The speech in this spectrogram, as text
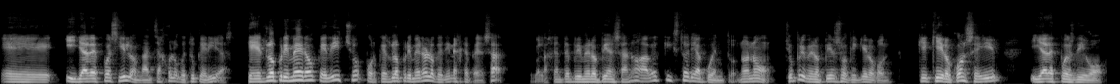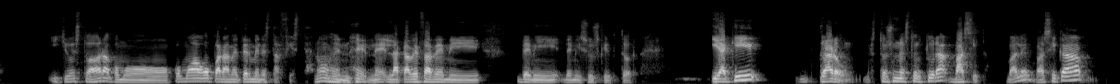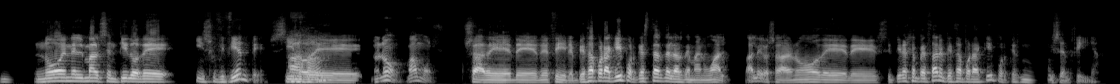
Eh, y ya después sí, lo enganchas con lo que tú querías, que es lo primero que he dicho, porque es lo primero lo que tienes que pensar. Porque la gente primero piensa, no, a ver qué historia cuento. No, no, yo primero pienso qué quiero, qué quiero conseguir y ya después digo, ¿y yo esto ahora cómo, cómo hago para meterme en esta fiesta? ¿no? En, la cabeza de mi, de, mi, de mi suscriptor. Y aquí, claro, esto es una estructura básica, ¿vale? Básica no en el mal sentido de insuficiente, sino de, no, no, vamos, o sea, de, decir, empieza por aquí porque esta es de las de manual, ¿vale? O sea, no de, si tienes que empezar, empieza por aquí porque es muy sencilla.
